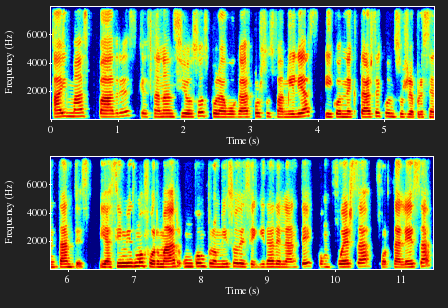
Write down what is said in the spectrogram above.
hay más padres que están ansiosos por abogar por sus familias y conectarse con sus representantes y asimismo formar un compromiso de seguir adelante con fuerza, fortaleza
